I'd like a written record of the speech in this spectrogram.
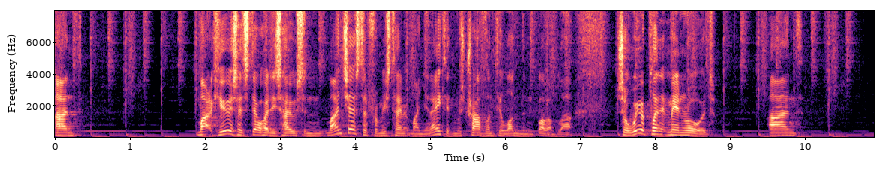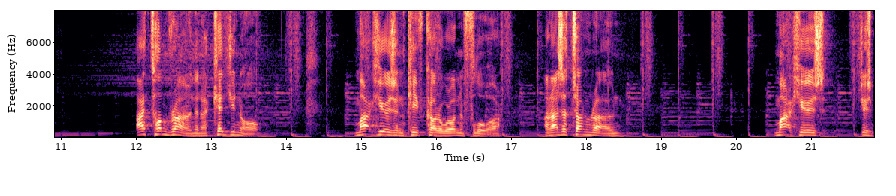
and Mark Hughes had still had his house in Manchester from his time at Man United and was travelling to London, blah blah blah. So we were playing at Maine Road, and I turned round and I kid you not, Mark Hughes and Keith Curle were on the floor, and as I turned round, Mark Hughes just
